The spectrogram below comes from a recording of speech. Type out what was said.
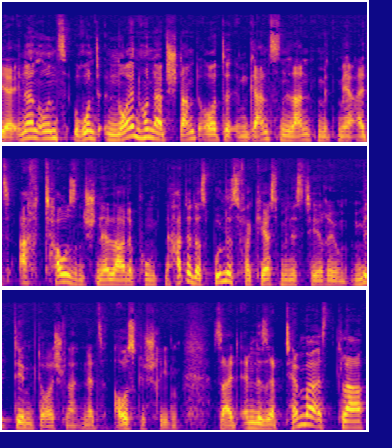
Wir erinnern uns, rund 900 Standorte im ganzen Land mit mehr als 8000 Schnellladepunkten hatte das Bundesverkehrsministerium mit dem Deutschlandnetz ausgeschrieben. Seit Ende September ist klar,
